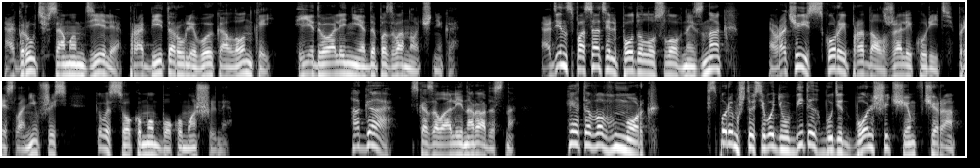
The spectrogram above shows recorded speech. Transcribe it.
А грудь в самом деле пробита рулевой колонкой едва ли не до позвоночника. Один спасатель подал условный знак, врачи из скорой продолжали курить, прислонившись к высокому боку машины. «Ага», — сказала Алина радостно, — «этого в морг. Спорим, что сегодня убитых будет больше, чем вчера».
